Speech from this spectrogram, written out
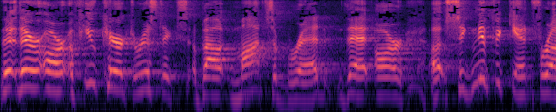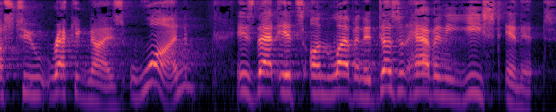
There are a few characteristics about matzah bread that are uh, significant for us to recognize. One is that it's unleavened, it doesn't have any yeast in it.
